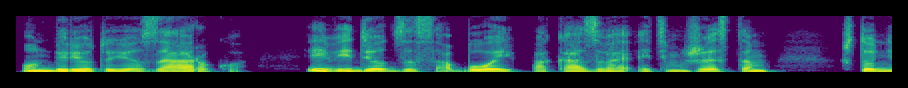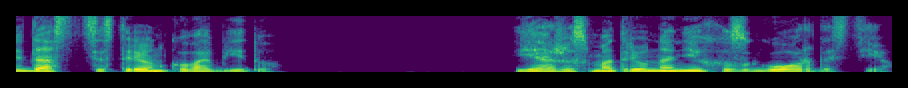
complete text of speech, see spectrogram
он берет ее за руку и ведет за собой, показывая этим жестом, что не даст сестренку в обиду. Я же смотрю на них с гордостью,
